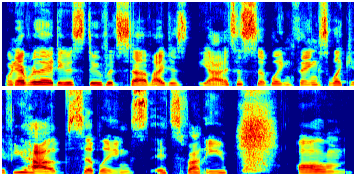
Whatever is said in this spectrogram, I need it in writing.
Whenever they do stupid stuff, I just yeah, it's a sibling thing. So like if you have siblings, it's funny. Um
